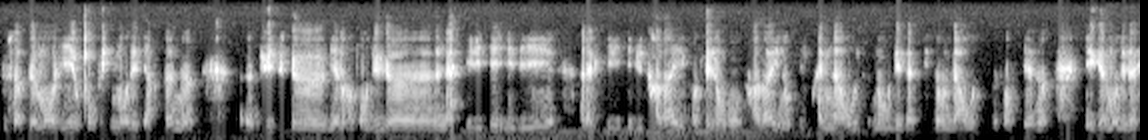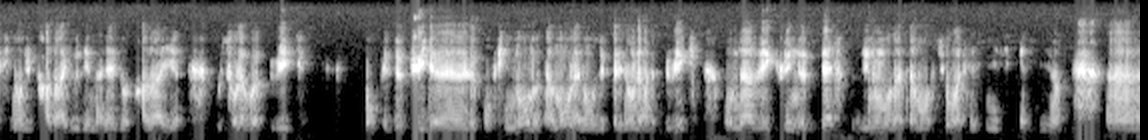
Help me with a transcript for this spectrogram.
tout simplement lié au confinement des personnes, puisque bien entendu l'activité est liée à l'activité du travail. Et quand les gens vont au travail, donc ils prennent la route, donc des accidents de la route potentiels, et également des accidents du travail ou des malaises au travail ou sur la voie publique. Donc depuis le, le confinement, notamment l'annonce du président de la République, on a vécu une baisse du nombre d'interventions assez significative euh,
